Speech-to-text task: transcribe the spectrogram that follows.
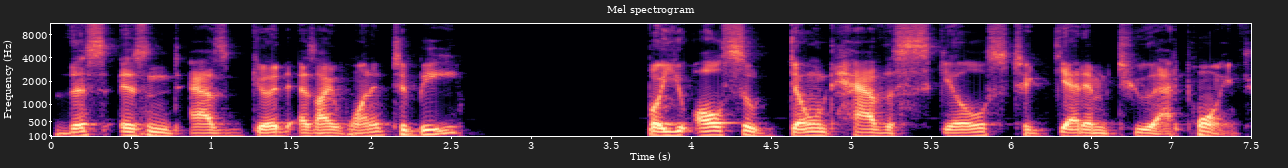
this isn't as good as I want it to be, but you also don't have the skills to get him to that point.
